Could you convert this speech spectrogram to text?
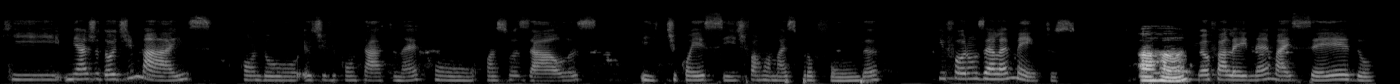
que me ajudou demais quando eu tive contato né, com, com as suas aulas e te conheci de forma mais profunda, que foram os elementos. Uhum. Como eu falei né, mais cedo,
